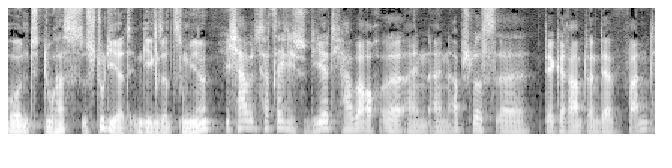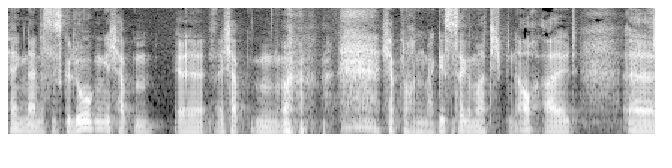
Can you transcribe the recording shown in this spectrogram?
Und du hast studiert im Gegensatz zu mir. Ich habe tatsächlich studiert. Ich habe auch äh, einen, einen Abschluss, äh, der gerahmt an der Wand hängt. Nein, das ist gelogen. Ich habe äh, ich habe ich habe noch einen Magister gemacht. Ich bin auch alt. Äh,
